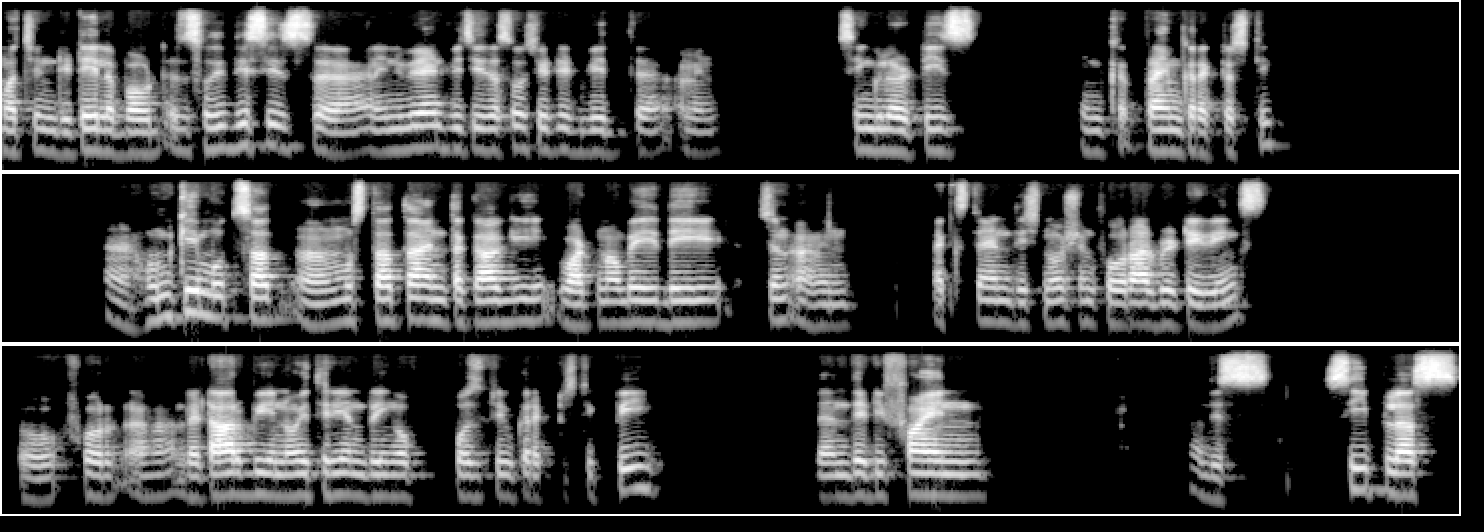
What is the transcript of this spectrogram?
much in detail about. So this is uh, an invariant which is associated with, uh, I mean, singularities in prime characteristic. Huneke, Mustata, and Takagi, Watanabe, they, I mean, extend this notion for arbitrary rings. So for uh, let R be a Noetherian ring of positive characteristic P, then they define this C plus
